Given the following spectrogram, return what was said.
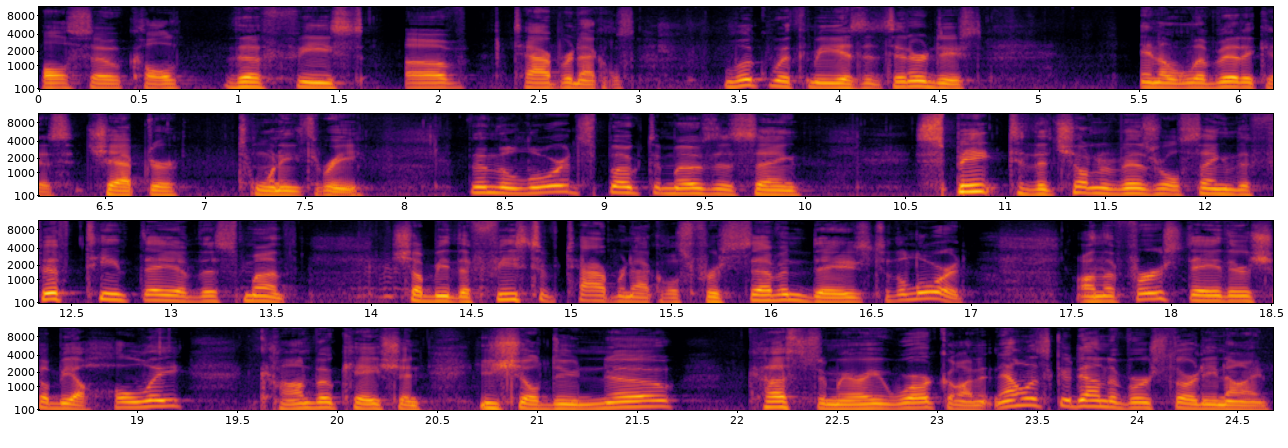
also called the Feast of Tabernacles. Look with me as it's introduced in Leviticus chapter 23. Then the Lord spoke to Moses, saying, Speak to the children of Israel, saying, The 15th day of this month shall be the Feast of Tabernacles for seven days to the Lord. On the first day there shall be a holy convocation. You shall do no customary work on it. Now let's go down to verse 39.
